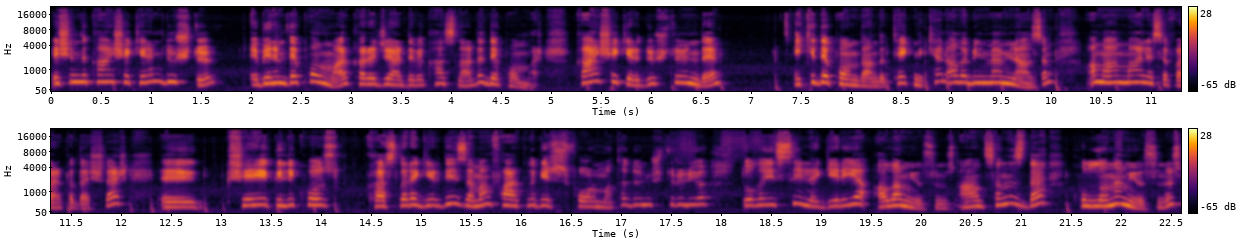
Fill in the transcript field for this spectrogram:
E şimdi kan şekerim düştü. E benim depom var. Karaciğerde ve kaslarda depom var. Kan şekeri düştüğünde iki depomdan da tekniken alabilmem lazım. Ama maalesef arkadaşlar e, şey glikoz kaslara girdiği zaman farklı bir formata dönüştürülüyor. Dolayısıyla geriye alamıyorsunuz. Alsanız da kullanamıyorsunuz.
